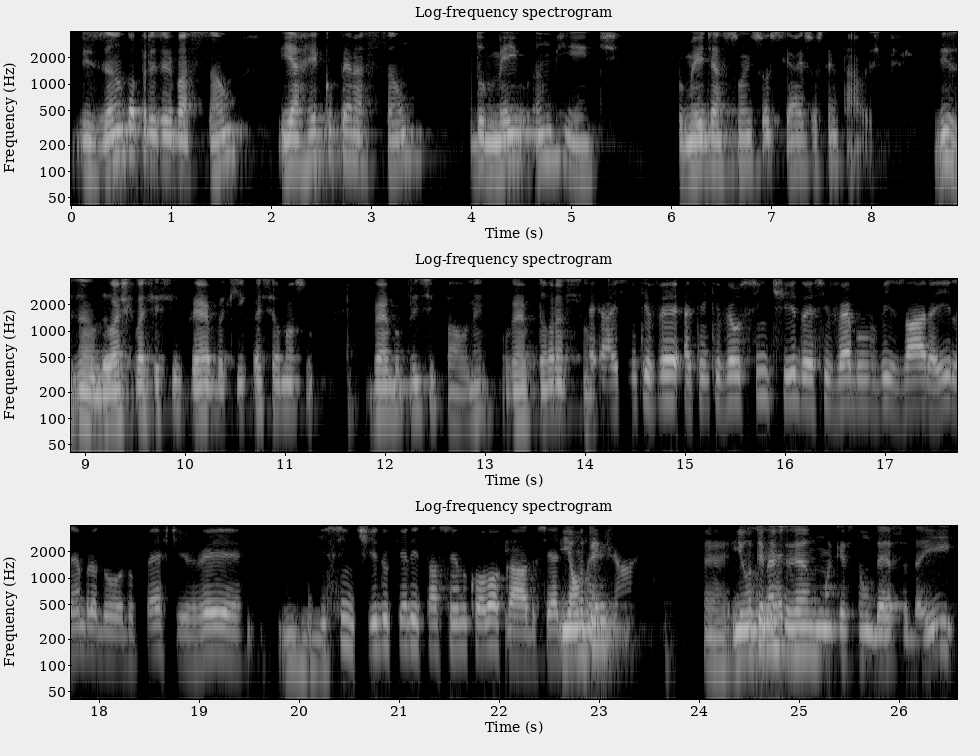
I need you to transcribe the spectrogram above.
Visando a preservação e a recuperação do meio ambiente por meio de ações sociais sustentáveis. Visando, eu acho que vai ser esse verbo aqui que vai ser o nosso verbo principal, né? O verbo da oração. É, aí tem que ver, aí tem que ver o sentido esse verbo visar aí, lembra do, do peste, ver uhum. em que sentido que ele está sendo colocado, se é de e ontem, é, e ontem nós é fizemos uma questão dessa daí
